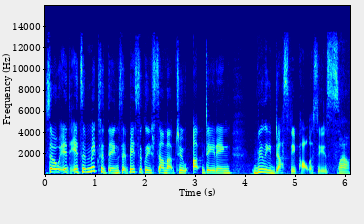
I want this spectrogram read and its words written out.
So it, it's a mix of things that basically sum up to updating really dusty policies. Wow.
